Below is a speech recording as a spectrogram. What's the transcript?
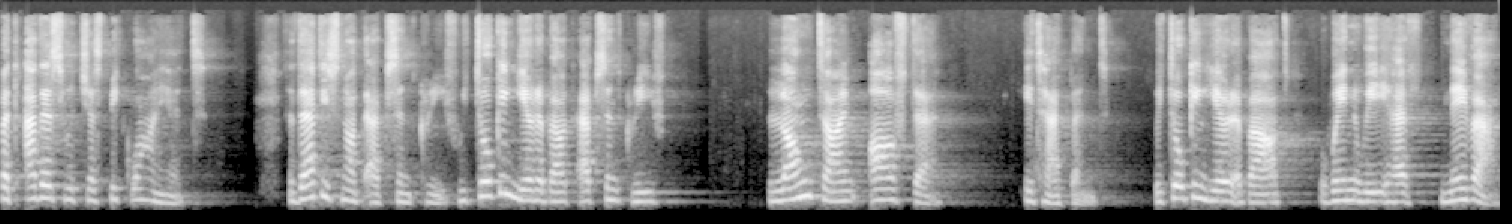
but others would just be quiet. That is not absent grief. We're talking here about absent grief long time after it happened. We're talking here about when we have never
